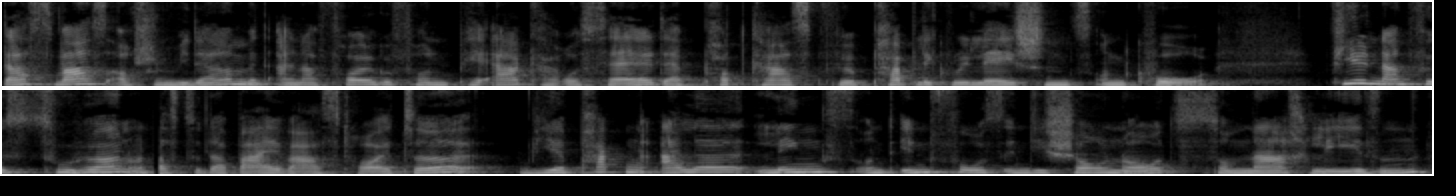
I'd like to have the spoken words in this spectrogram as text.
Das war's auch schon wieder mit einer Folge von PR Karussell, der Podcast für Public Relations und Co. Vielen Dank fürs Zuhören und dass du dabei warst heute. Wir packen alle Links und Infos in die Show Notes zum Nachlesen.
